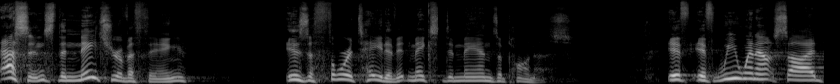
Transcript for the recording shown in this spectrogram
essence, the nature of a thing, is authoritative, it makes demands upon us. If, if we went outside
